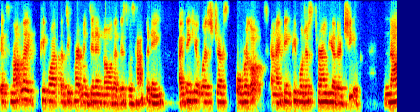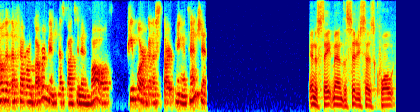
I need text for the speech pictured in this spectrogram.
It's not like people at the department didn't know that this was happening. I think it was just overlooked. And I think people just turned the other cheek. Now that the federal government has gotten involved, people are going to start paying attention. In a statement, the city says, quote,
